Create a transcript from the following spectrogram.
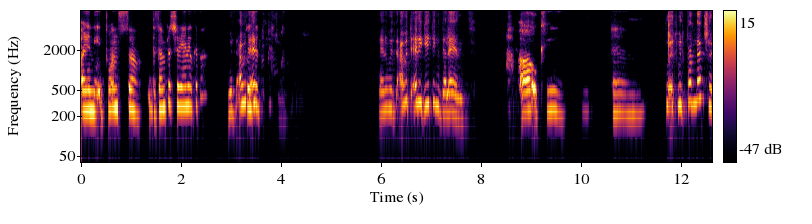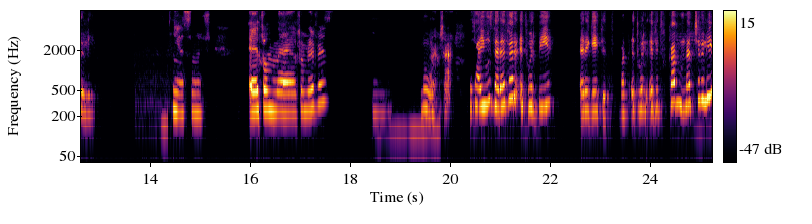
اه يعني it wants uh, the temperature يعني وكده Without Please it- irrigation. And without irrigating the land. اه اوكي um, So it will come naturally. yes ماشي uh, from uh, from rivers Mm, No. لا مش عارفة If I use the river, it will be irrigated. But it will, if it come naturally,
